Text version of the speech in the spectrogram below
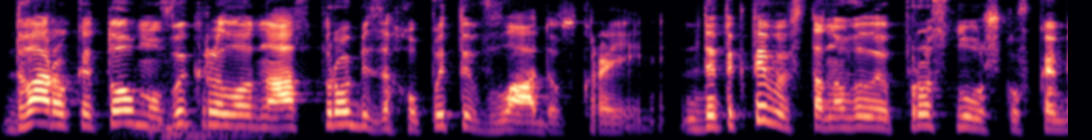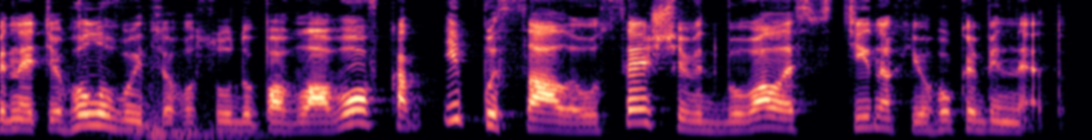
Два роки тому викрило на спробі захопити владу в країні. Детективи встановили прослушку в кабінеті голови цього суду Павла Вовка і писали усе, що відбувалось в стінах його кабінету.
